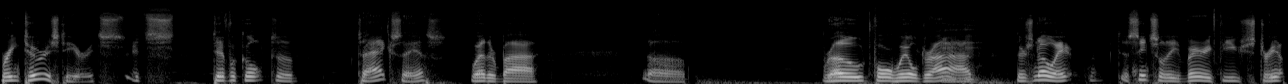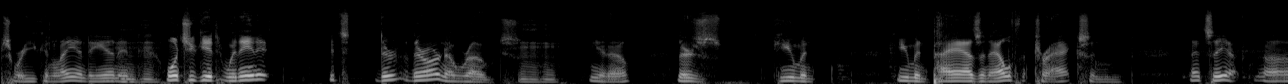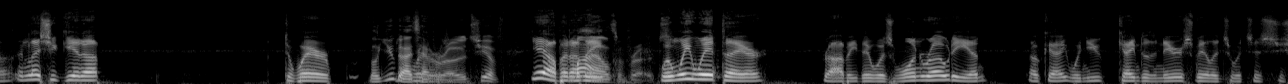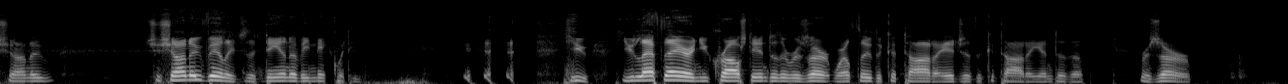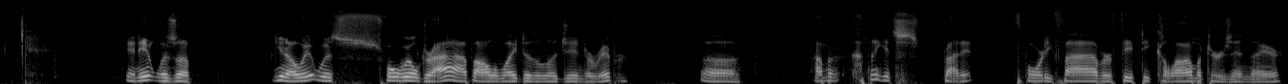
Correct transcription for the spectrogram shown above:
bring tourists here. It's it's difficult to to access whether by uh, road, four wheel drive. There's no air, essentially very few strips where you can land in, and Mhm. once you get within it, it's there. There are no roads. Mm-hmm. You know, there's human human paths and elephant tracks, and that's it. Uh, unless you get up to where Well, you guys have roads. You have yeah, but I mean, of roads. when we went there, Robbie, there was one road in. Okay, when you came to the nearest village, which is Shoshanu, Shoshanu Village, the den of iniquity. you you left there and you crossed into the reserve, well through the Katata edge of the Katata into the reserve, and it was a, you know, it was four wheel drive all the way to the Lugenda River. Uh, I'm I think it's right at 45 or 50 kilometers in there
